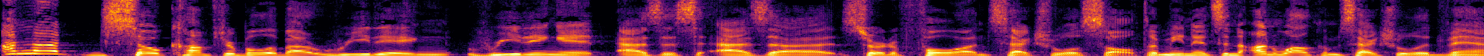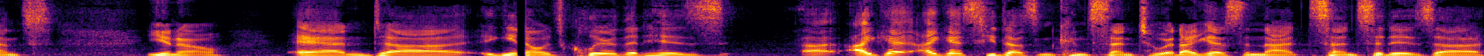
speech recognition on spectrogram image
I'm not so comfortable about reading reading it as a as a sort of full on sexual assault. I mean, it's an unwelcome sexual advance, you know, and uh, you know it's clear that his uh, I, guess, I, guess, he doesn't consent to it. I guess in that sense, it is uh,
